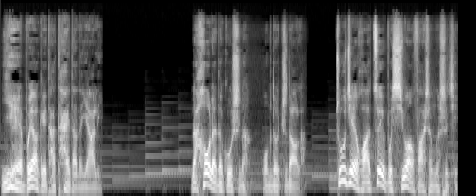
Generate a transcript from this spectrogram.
也不要给他太大的压力。那后来的故事呢？我们都知道了。朱建华最不希望发生的事情，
